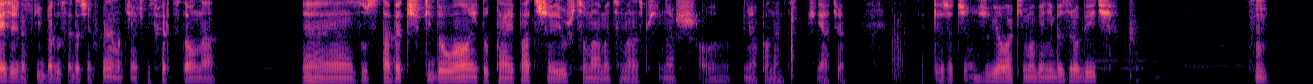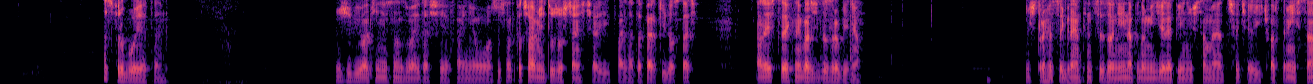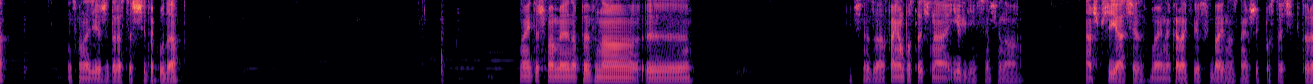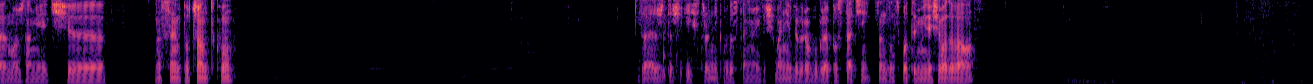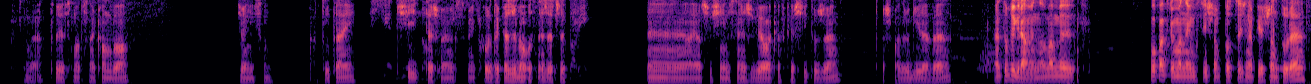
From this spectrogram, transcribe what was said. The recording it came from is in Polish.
Hej, cześć bardzo serdecznie. W kolejnym odcineczku z Hearthstone'a eee, z ustaweczki duo i tutaj patrzę już co mamy, co ma nas nasz, o, nie oponent, przyjaciel. Takie rzeczy, żywiołaki mogę niby zrobić. Hmm. No spróbuję ten. Żywiołaki nie są złe i da się je fajnie ułożyć. No tylko trzeba mieć dużo szczęścia i fajne te perki dostać. Ale jest to jak najbardziej do zrobienia. Już trochę sobie grałem w tym sezonie i na pewno mi idzie lepiej niż same trzecie i czwarte miejsca. Więc mam nadzieję, że teraz też się tak uda. No i też mamy na pewno... Yy się nazywa, fajną postać na Irli, w sensie no nasz przyjaciel, bo jednak Alakir jest chyba jedną z najlepszych postaci, które można mieć e, na samym początku. Zależy też jakich stronników dostaniemy, jak ktoś chyba nie wybrał w ogóle postaci, sądząc po tym ile się ładowało. Dobra, tu jest mocne combo. Gdzie są? A tutaj. Ci też mają w sumie. Kurde, każdy ma mocne rzeczy. Eee, a ja oczywiście nie dostanę żywiołaka w pierwszej turze. Też ma drugi level. Ale to wygramy. No mamy. Chłopak, który ma najmocniejszą postać na pierwszą turę.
